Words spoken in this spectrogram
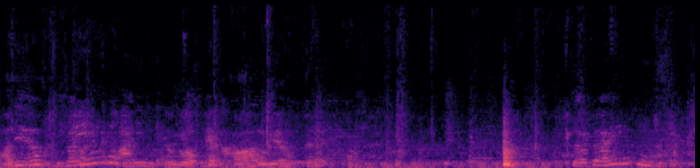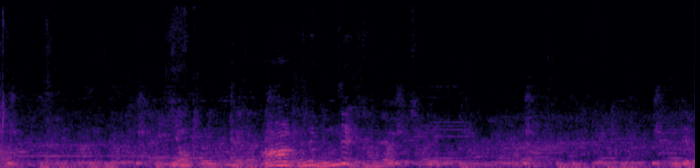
아니에요? 저희 행복 아닌데. 여기 옆에. 아, 여기요? 저 옆에가 행복통이네. 인형 서 있는 데가. 아, 근데 뭔데 이렇게 이렇게 잘해? 근데 주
